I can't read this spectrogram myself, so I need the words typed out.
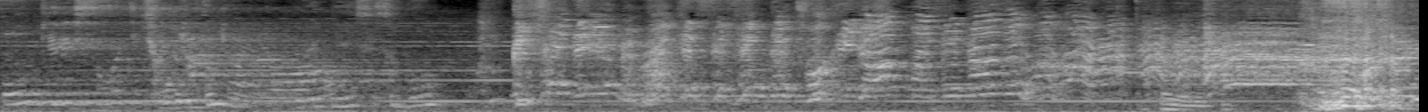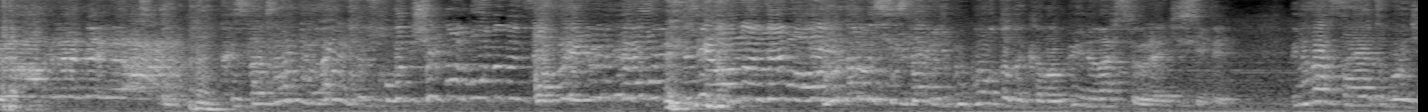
Son giriş saati çaldın mı? Evet neyin sesi bu? Bir şey değil mi? Bence sizin de çok iyi Kızlar ne Üniversite hayatı boyunca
